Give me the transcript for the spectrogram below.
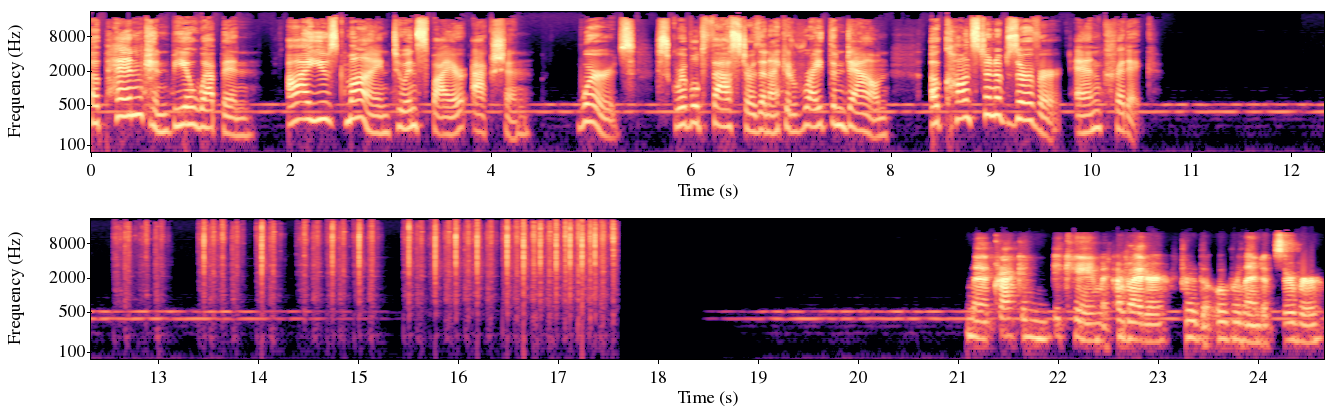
A pen can be a weapon. I used mine to inspire action. Words, scribbled faster than I could write them down, a constant observer and critic. McCrackin became a writer for the Overland Observer,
